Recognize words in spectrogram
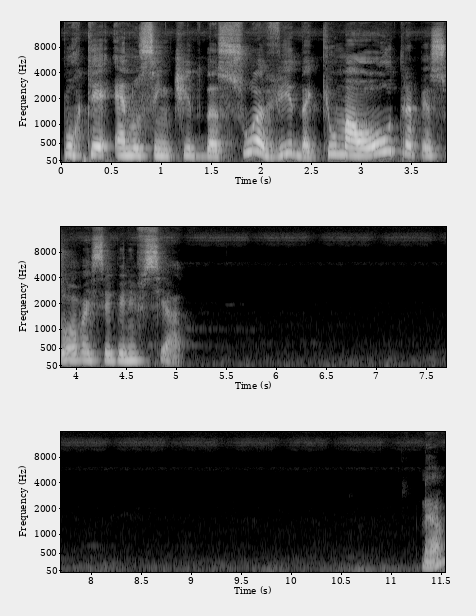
Porque é no sentido da sua vida que uma outra pessoa vai ser beneficiada. Né?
